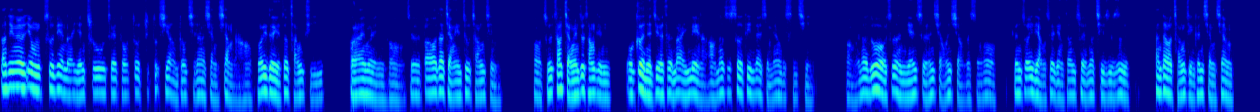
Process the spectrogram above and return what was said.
那因为用自恋呢，演出这些都都都需要很多其他的想象了哈。所以的也做长题。primary 哦，就是包括他讲原初场景哦，只是他讲原初场景，我个人也觉得是那一面了哈，那是设定在什么样的时期哦？那如果是很原始、很小很小的时候，跟说一两岁、两三岁，那其实是看到的场景跟想象，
